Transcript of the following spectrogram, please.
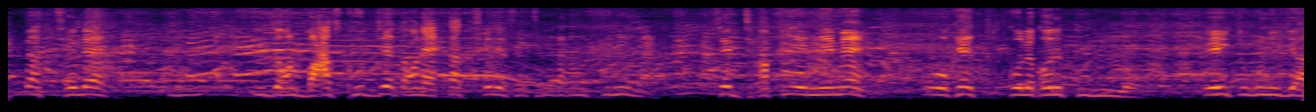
একটা ছেলে যখন বাস খুঁজছে তখন একটা ছেলে সেই ছেলেটাকে আমি চিনি না। সে ঝাঁপিয়ে নেমে ওকে কোলে করে তুললো। এইটুকুনি যা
